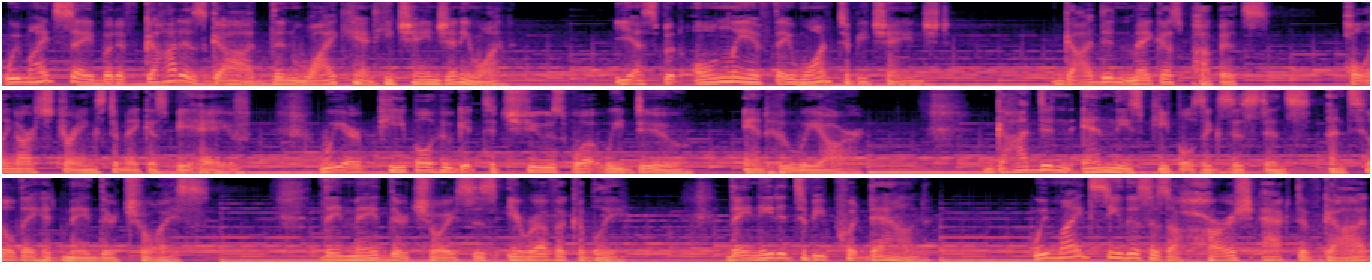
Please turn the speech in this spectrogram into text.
We might say, but if God is God, then why can't He change anyone? Yes, but only if they want to be changed. God didn't make us puppets, pulling our strings to make us behave. We are people who get to choose what we do and who we are. God didn't end these people's existence until they had made their choice. They made their choices irrevocably. They needed to be put down. We might see this as a harsh act of God,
